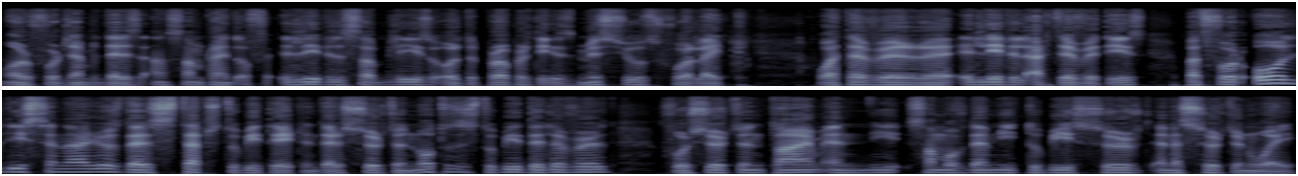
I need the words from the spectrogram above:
or for example, there is uh, some kind of illegal sublease, or the property is misused for like whatever uh, illegal activities. But for all these scenarios, there's steps to be taken. There's certain notices to be delivered for certain time, and ne- some of them need to be served in a certain way.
